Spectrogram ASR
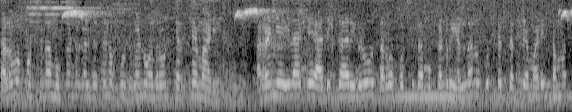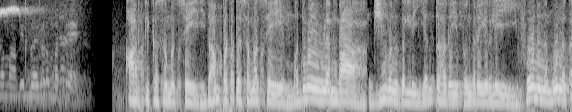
ಸರ್ವ ಪಕ್ಷದ ಮುಖಂಡರುಗಳ ಜೊತೆನೂ ಕೂತ್ಕೊಂಡು ಒಂದು ರೌಂಡ್ ಚರ್ಚೆ ಮಾಡಿ. ಅರಣ್ಯ ಇಲಾಖೆ ಅಧಿಕಾರಿಗಳು ಸರ್ವ ಪಕ್ಷದ ಮುಖಂಡರು ಎಲ್ಲರೂ ಕೂತ್ಕೊಂಡು ಚರ್ಚೆ ಮಾಡಿ ತಮ್ಮ ತಮ್ಮ ಅಭಿಪ್ರಾಯಗಳು ಮತ್ತೆ ಆರ್ಥಿಕ ಸಮಸ್ಯೆ ದಾಂಪತ್ಯ ಸಮಸ್ಯೆ ಮದುವೆ ವಿಳಂಬ ಜೀವನದಲ್ಲಿ ಎಂತಹದೇ ತೊಂದರೆ ಇರಲಿ ಫೋನಿನ ಮೂಲಕ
